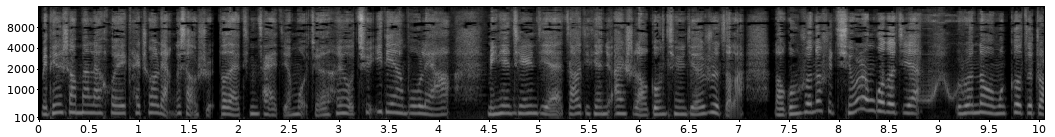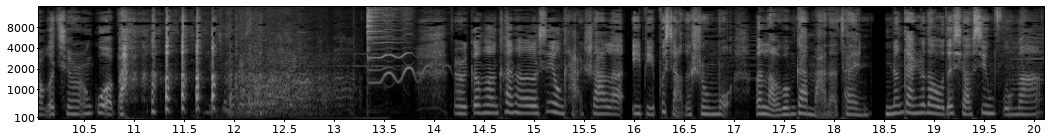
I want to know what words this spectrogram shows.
每天上班来回开车两个小时，都在听彩节目，觉得很有趣，一点也不无聊。明天情人节，早几天就暗示老公情人节的日子了。老公说那是情人过的节，我说那我们各自找个情人过吧。就是刚刚看到的信用卡刷了一笔不小的数目，问老公干嘛的？猜你能感受到我的小幸福吗？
